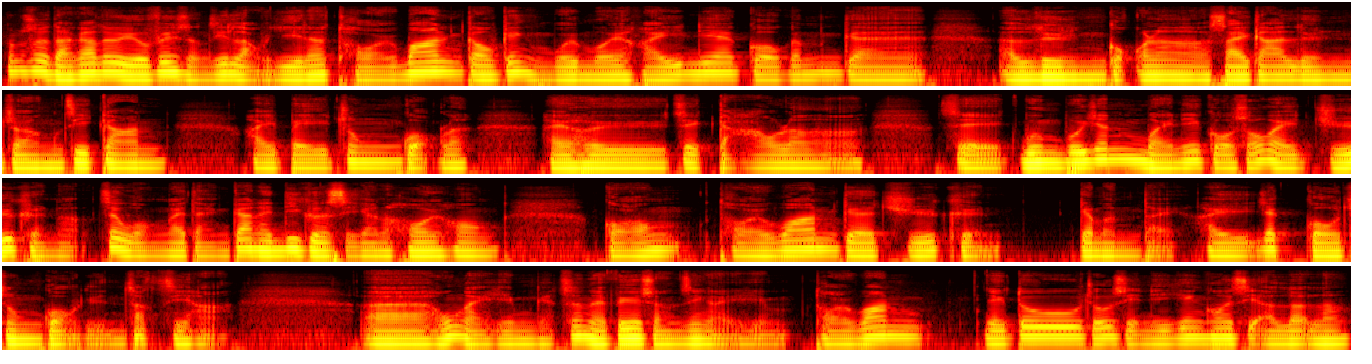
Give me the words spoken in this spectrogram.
咁所以大家都要非常之留意咧，台灣究竟会唔會喺呢一個咁嘅誒亂局啦、世界亂象之間，係被中國咧係去即係搞啦吓，即係會唔會因為呢個所謂主權啊，即係王毅突然間喺呢個時間開腔講台灣嘅主權嘅問題係一個中國原則之下，誒、好危險嘅，真係非常之危險，台灣。亦都早前已經開始壓略啦，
